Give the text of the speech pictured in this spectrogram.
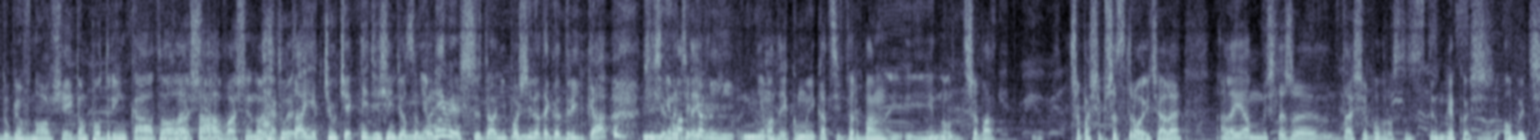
dubią w nosie, idą po drinka, to właśnie, no właśnie, no a jakby- tutaj jak ci ucieknie 10 osób, Nie to ma- nie wiesz, czy to oni poszli na tego drinka, czy się nie ma, tej, zaciekawili. nie ma tej komunikacji werbalnej i no, Mhm. trzeba, trzeba się przestroić, ale, ale ja myślę, że da się po prostu z tym jakoś obyć.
